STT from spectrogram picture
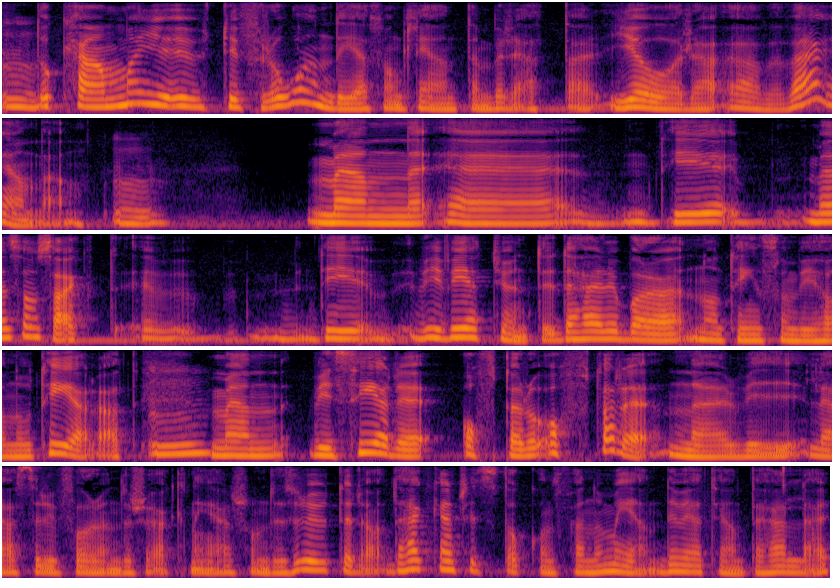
mm. då kan man ju utifrån det som klienten berättar göra överväganden. Mm. Men, eh, det, men som sagt, eh, det, vi vet ju inte. Det här är bara någonting som vi har noterat. Mm. Men vi ser det oftare och oftare när vi läser i förundersökningar som det ser ut idag. Det här kanske är ett Stockholmsfenomen, det vet jag inte heller.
